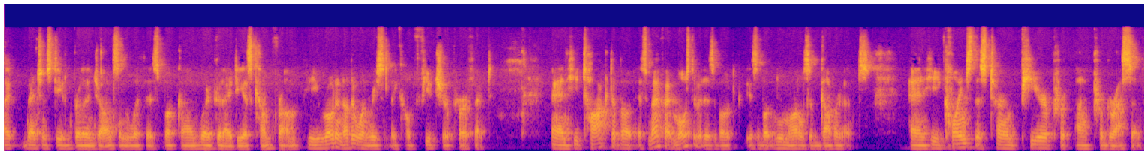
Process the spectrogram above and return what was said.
I mentioned Stephen Berlin Johnson with his book on where good ideas come from. He wrote another one recently called Future Perfect, and he talked about. As a matter of fact, most of it is about is about new models of governance, and he coins this term peer pro, uh, progressive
